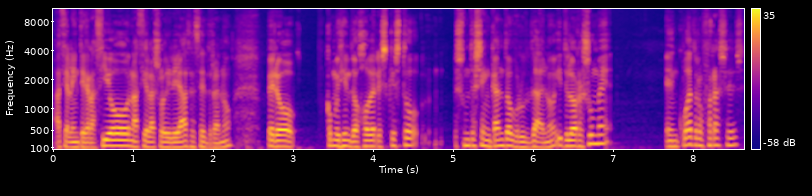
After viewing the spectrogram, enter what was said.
hacia la integración, hacia la solidaridad, etcétera, ¿no? Pero como diciendo, joder, es que esto es un desencanto brutal, ¿no? Y te lo resume en cuatro frases,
